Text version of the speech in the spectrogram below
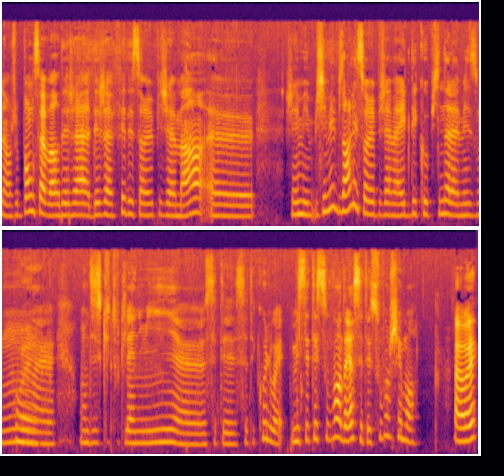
Non, je pense avoir déjà, déjà fait des soirées pyjama. Euh, J'aimais bien les soirées pyjama avec des copines à la maison. Ouais. euh, on discute toute la nuit. euh, c'était c'était cool, ouais. Mais c'était souvent, d'ailleurs, c'était souvent chez moi. Ah ouais?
